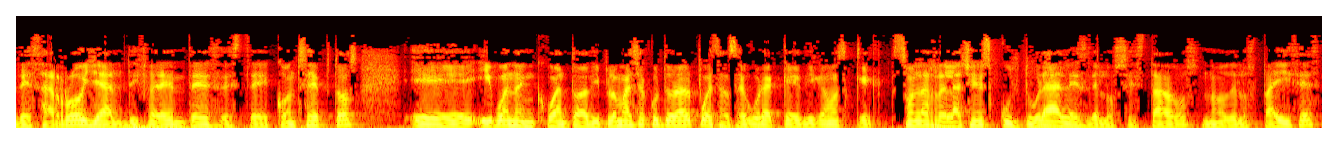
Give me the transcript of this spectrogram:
desarrolla diferentes este, conceptos. Eh, y bueno, en cuanto a diplomacia cultural, pues asegura que, digamos, que son las relaciones culturales de los estados, ¿no? De los países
